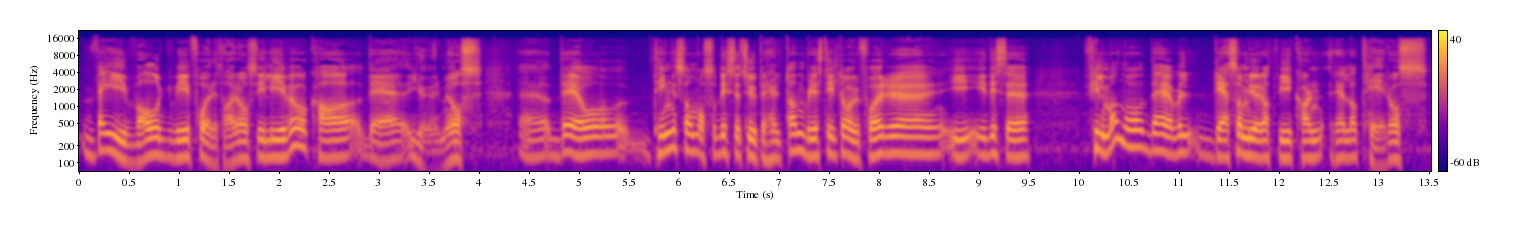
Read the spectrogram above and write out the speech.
veivalg vi foretar oss i livet, og hva det gjør med oss. Eh, det er jo ting som også disse superheltene blir stilt overfor eh, i, i, disse filmene, og det er vel det som gjør at vi kan relatere oss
